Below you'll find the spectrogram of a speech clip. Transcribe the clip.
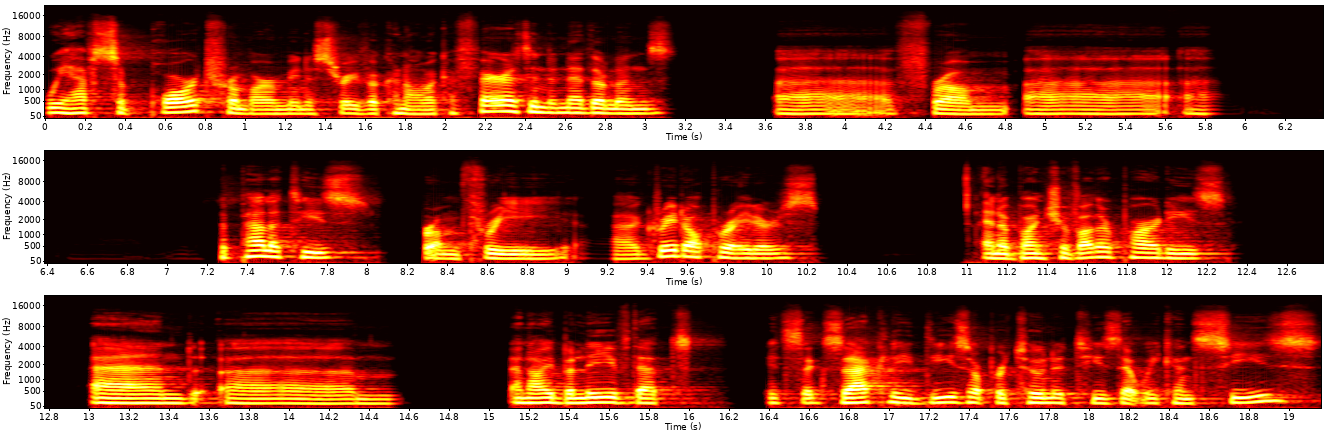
we have support from our Ministry of Economic Affairs in the Netherlands, uh, from uh, uh, municipalities, from three uh, grid operators, and a bunch of other parties. And um, and I believe that it's exactly these opportunities that we can seize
